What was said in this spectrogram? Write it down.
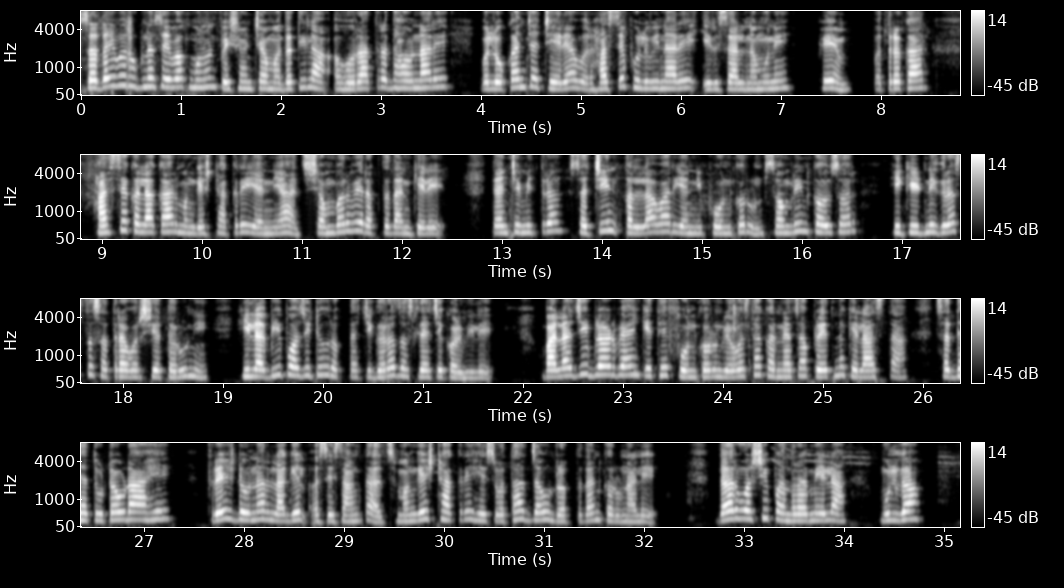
सदैव रुग्णसेवक म्हणून पेशंटच्या मदतीला अहोरात्र धावणारे व लोकांच्या चेहऱ्यावर हास्य फुलविणारे इरसाल नमुने फेम पत्रकार हास्य कलाकार मंगेश ठाकरे यांनी आज शंभरवे रक्तदान केले. त्यांचे मित्र सचिन कल्लावार यांनी फोन करून समरीन कौसर ही किडनीग्रस्त सतरा वर्षीय तरुणी हिला बी पॉझिटिव्ह रक्ताची गरज असल्याचे कळविले. बालाजी ब्लड बँक येथे फोन करून व्यवस्था करण्याचा प्रयत्न केला असता सध्या तुटवडा आहे. फ्रेश डोनर लागेल असे सांगताच मंगेश ठाकरे हे स्वतःच जाऊन रक्तदान करून आले. दरवर्षी पंधरा मेला मुलगा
